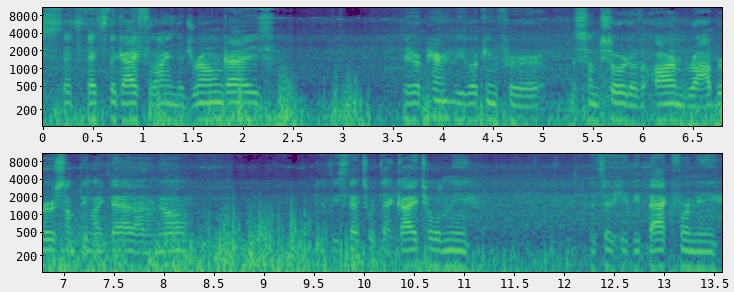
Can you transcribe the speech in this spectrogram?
Just that's that's the guy flying the drone, guys. They're apparently looking for some sort of armed robber or something like that. I don't know. At least that's what that guy told me. They said he'd be back for me.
